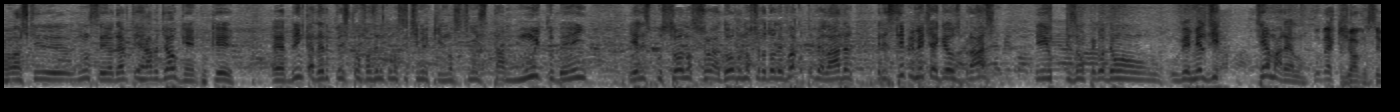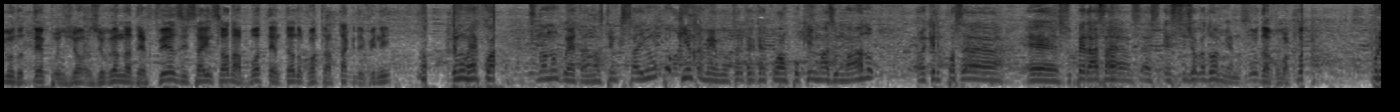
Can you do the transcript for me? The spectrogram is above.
Eu acho que, não sei, eu deve ter raiva de alguém, porque é brincadeira que eles estão fazendo com o nosso time aqui. Nosso time está muito bem e ele expulsou o nosso jogador, o nosso jogador levou a cotovelada, ele simplesmente ergueu os braços e o Visão pegou, deu um, o vermelho de sem amarelo. Como é que joga o segundo tempo? Jo- Jogando na defesa e saindo só da boa, tentando o contra-ataque definir? Temos um recuar, senão não aguenta. Nós temos que sair um pouquinho também, vamos ter que recuar um pouquinho mais o Marlon para que ele possa é, superar essa- essa- esse jogador a menos. Muda alguma coisa? Por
